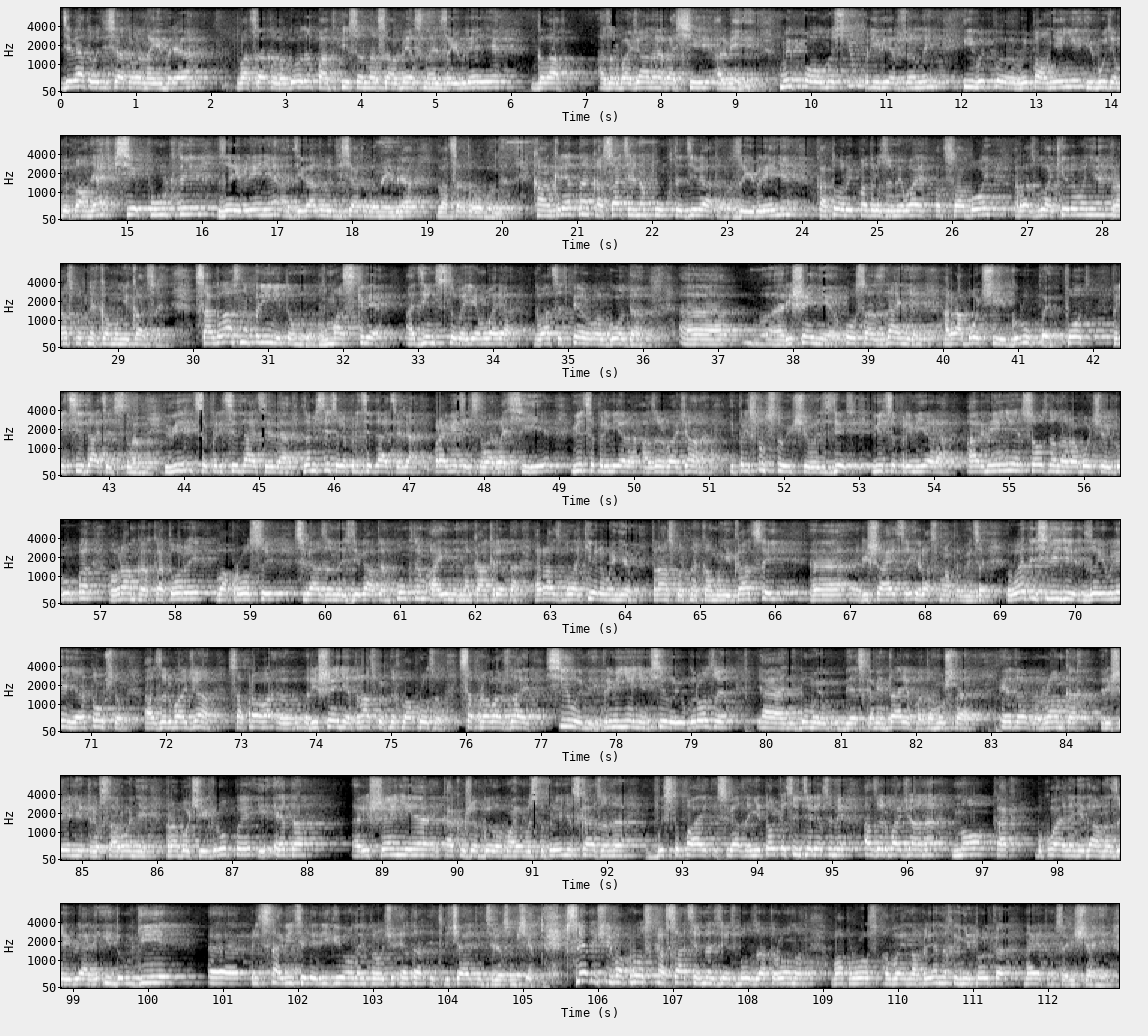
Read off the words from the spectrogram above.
9-10 ноября 2020 года подписано совместное заявление глав Азербайджана, России, Армении. Мы полностью привержены и выполнению и будем выполнять все пункты заявления от 9-10 ноября 2020 года. Конкретно касательно пункта 9 заявления, который подразумевает под собой разблокирование транспортных коммуникаций. Согласно принятому в Москве 11 января 2021 года э, решение о создании рабочей группы под председательством вице-председателя, заместителя председателя правительства России, вице-премьера Азербайджана и присутствующего здесь вице-премьера Армении создана рабочая группа, в рамках которой вопросы, связанные с девятым пунктом, а именно конкретно разблокирование транспортных коммуникаций, Э, решается и рассматривается. В этой связи заявление о том, что Азербайджан сопров... Э, решение транспортных вопросов сопровождает силами, применением силы и угрозы, я не думаю без комментариев, потому что это в рамках решения трехсторонней рабочей группы, и это решение, как уже было в моем выступлении сказано, выступает и связано не только с интересами Азербайджана, но, как буквально недавно заявляли и другие э, представители региона и прочее, это отвечает интересам всех. Следующий вопрос касательно, здесь был затронут вопрос о военнопленных и не только на этом совещании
